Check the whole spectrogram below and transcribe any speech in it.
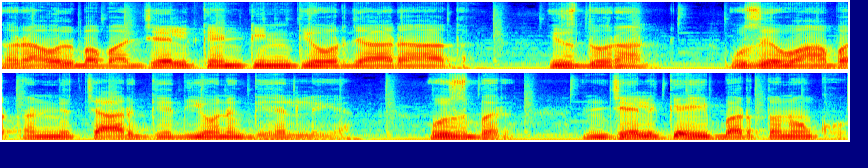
राहुल बाबा जेल कैंटीन की ओर जा रहा था। इस दौरान उसे वहाँ पर अन्य चार कैदियों ने घेर लिया। उस पर जेल के ही बर्तनों को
